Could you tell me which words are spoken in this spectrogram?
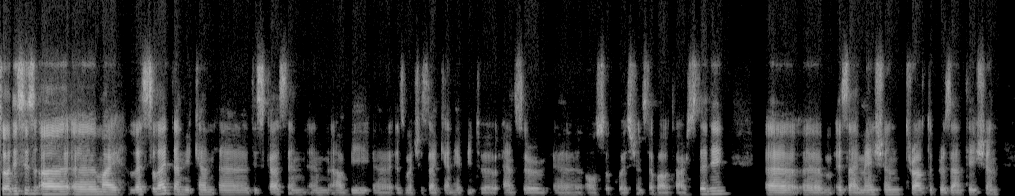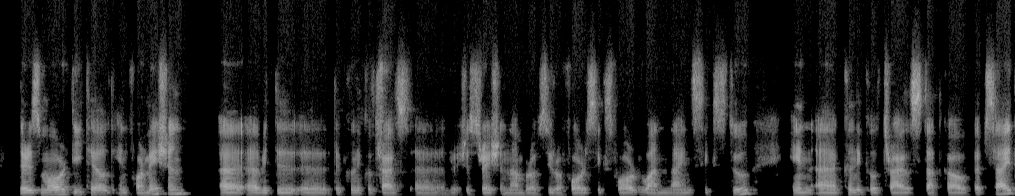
So this is uh, uh, my last slide and we can uh, discuss and, and I'll be as much as I can happy to answer also questions about our study. Um, as I mentioned throughout the presentation, there is more detailed information uh, with the, uh, the clinical trials uh, registration number of 04641962 in clinicaltrials.gov website.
